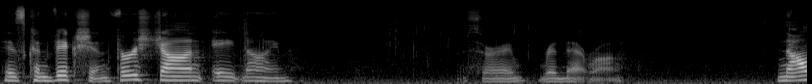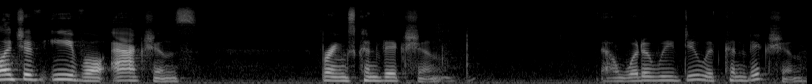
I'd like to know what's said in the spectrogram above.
his conviction. 1 John 8 9. Sorry, I read that wrong. Knowledge of evil actions brings conviction. Now, what do we do with conviction?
